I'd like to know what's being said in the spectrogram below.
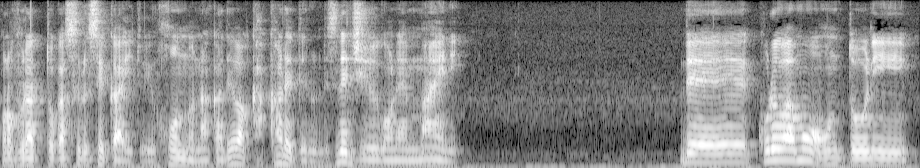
このフラット化する世界という本の中では書かれてるんですね15年前に。でこれはもう本当に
